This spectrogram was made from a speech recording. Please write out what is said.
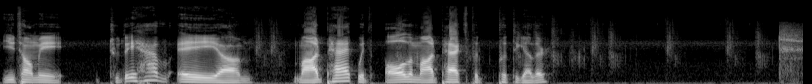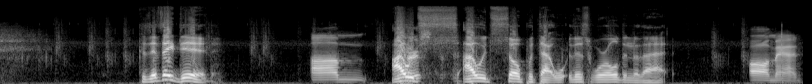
you tell me. Do they have a um, mod pack with all the mod packs put put together? Because if they did, Um. I would I would so put that this world into that. Oh man.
